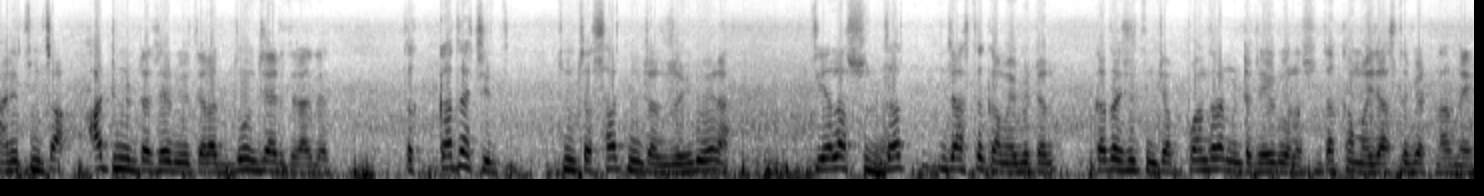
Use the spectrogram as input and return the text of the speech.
आणि तुमचा आठ मिनटाचा व्हिडिओ त्याला दोन जाहिराती लागल्यात. तर कदाचित तुमचा सात मिनटाचा जो व्हिडिओ आहे ना त्यालासुद्धा जास्त कमाई भेटेल. कदाचित तुमच्या पंधरा मिनटाच्या व्हिडिओलासुद्धा कमाई जास्त भेटणार नाही.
